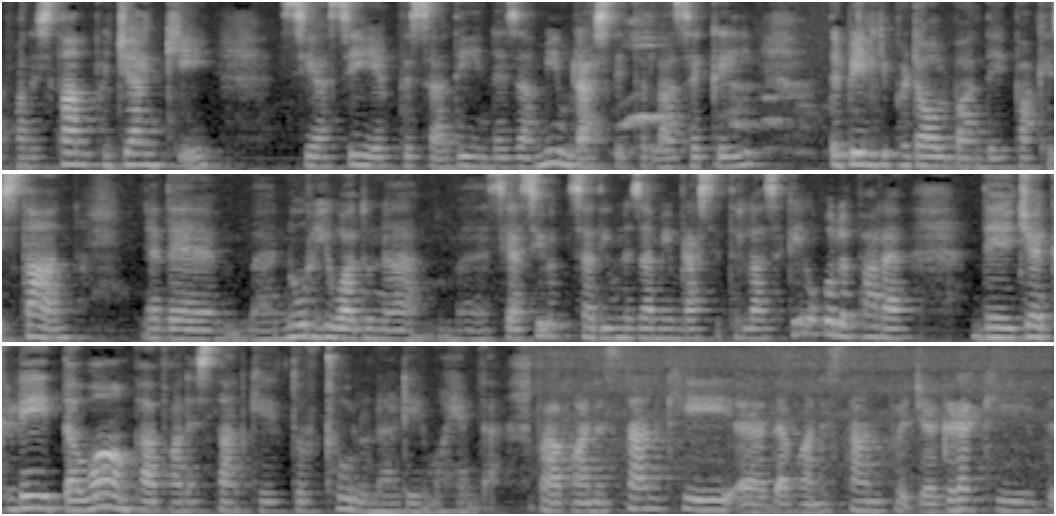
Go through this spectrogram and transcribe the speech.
افغانستان په جنگ کې سیاسي اقتصادي نظامی مرستې ترلاسه کوي د بیلګې په ډول باندې پاکستان د نور هیوادونه سیاسي او اقتصادي او نظامي مرستې ترلاسه کوي هغو لپاره د جګړې دوام په افغانستان کې تر ټولو نه ډیر مهم ده په افغانستان کې د افغانستان په جګړه کې د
